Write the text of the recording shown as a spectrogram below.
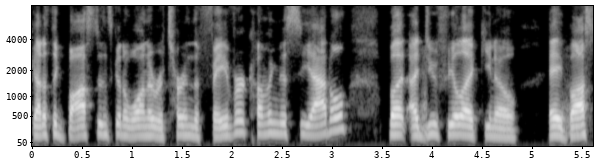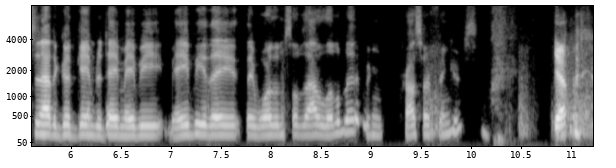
Got to think Boston's going to want to return the favor coming to Seattle, but I do feel like you know, hey, Boston had a good game today. Maybe maybe they they wore themselves out a little bit. We can cross our fingers. Yep.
